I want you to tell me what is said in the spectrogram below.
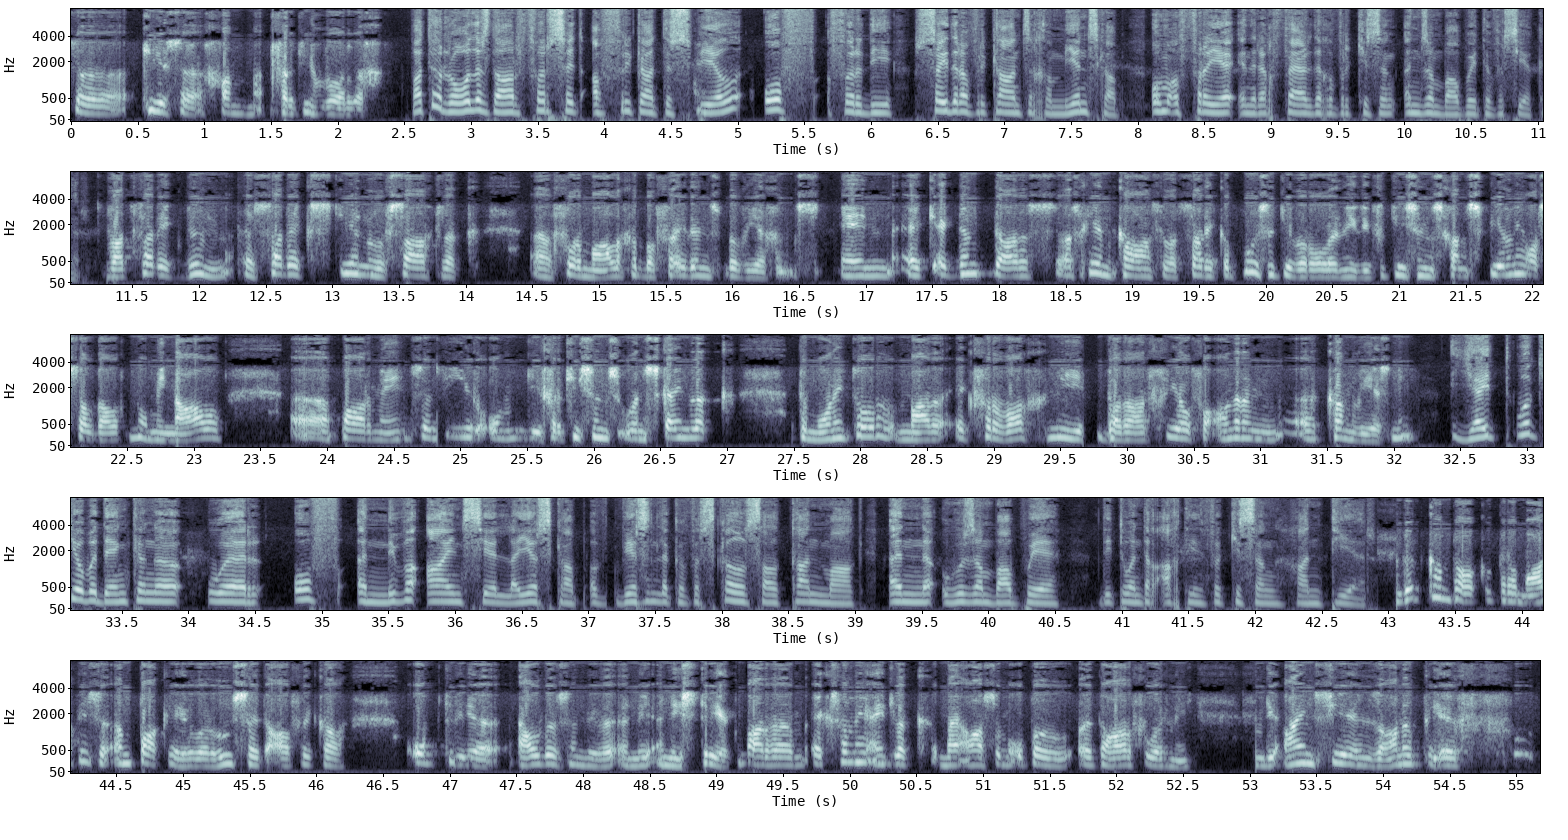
se keuse gaan verteenwoordig. Watter rol is daar vir Suid-Afrika te speel of vir die Suider-Afrikaanse gemeenskap om 'n vrye en regverdige verkiesing in Zimbabwe te verseker? Wat sal ek doen? Is sal ek steun hoofsaaklik uh, voormalige bevrydingsbewegings. En ek ek dink daar is daar's geen kans dat SADC 'n positiewe rol in hierdie verkiesings gaan speel nie. Ons sal dalk nominaal 'n uh, paar mense hier om die verkiesings oënskynlik te monitor, maar ek verwag nie dat daar veel verandering uh, kan wees nie. Jy het ook jou bedenkinge oor of 'n nuwe ANC leierskap 'n wesentlike verskil sal kan maak in hoe Zimbabwe die 2018 verkiesing hanteer. Dit kan dalk 'n dramatiese impak hê oor hoe Suid-Afrika optree elders in die, in die in die streek, maar um, ek sal nie eintlik my asem ophou uh, daarvoor nie. Die ANC en ZANU-PF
